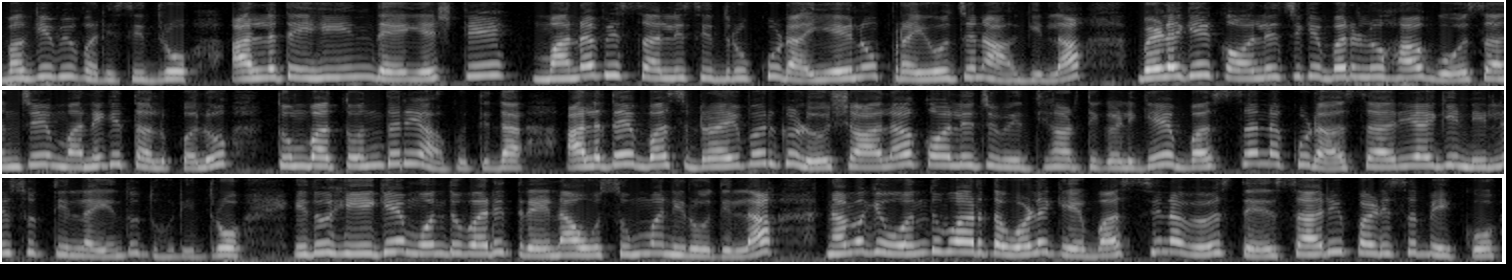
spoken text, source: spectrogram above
ಬಗ್ಗೆ ವಿವರಿಸಿದ್ರು ಅಲ್ಲದೆ ಈ ಹಿಂದೆ ಎಷ್ಟೇ ಮನವಿ ಸಲ್ಲಿಸಿದ್ರೂ ಕೂಡ ಏನೂ ಪ್ರಯೋಜನ ಆಗಿಲ್ಲ. ಬೆಳಗ್ಗೆ ಕಾಲೇಜಿಗೆ ಬರಲು ಹಾಗೂ ಸಂಜೆ ಮನೆಗೆ ತಲುಪಲು ತುಂಬಾ ತೊಂದರೆ ಆಗುತ್ತಿದೆ. ಅಲ್ಲದೆ ಬಸ್ ಡ್ರೈವರ್ಗಳು ಶಾಲಾ ಕಾಲೇಜು ವಿದ್ಯಾರ್ಥಿಗಳಿಗೆ ಬಸ್ಸನ್ನು ಕೂಡ ಸರಿಯಾಗಿ ನಿಲ್ಲಿಸುತ್ತಿಲ್ಲ ಎಂದು ದೂರಿದ್ರು. ಇದು ಹೀಗೆ ಮುಂದುವರಿದ್ರೆ ನಾವು ಸುಮ್ಮನಿರೋದಿಲ್ಲ. ನಮಗೆ ಒಂದು ವಾರದ ಒಳಗೆ ಬಸ್ಸಿನ ವ್ಯವಸ್ಥೆ ಸರಿಪಡಿಸಬೇಕು.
